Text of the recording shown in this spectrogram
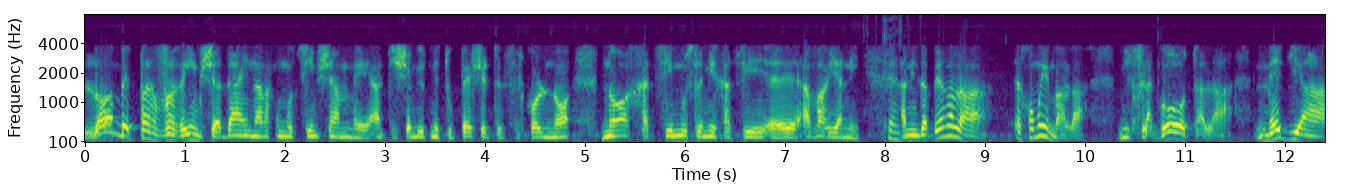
לא בפרברים שעדיין אנחנו מוצאים שם אה, אנטישמיות מטופשת אצל כל נוער, נוער חצי מוסלמי, חצי אה, עברייני. כן. אני מדבר על ה... איך אומרים? על המפלגות, על המדיה,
